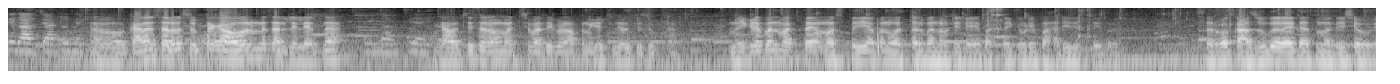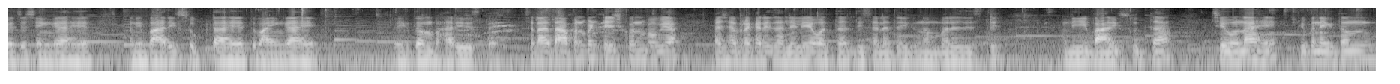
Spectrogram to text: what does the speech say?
की गावची आठवण येते. हो कारण सर्व सुट्ट्या गावावरूनच आणलेली आहेत ना? ही गावची आहे. गावची सर्व मच्छीवालीकडून आपण घेतली होती सुट्टा आणि इकडे पण बघताय मस्त ही आपण वत्तल बनवलेली आहे. बघताय केवढी भारी दिसते बघा. सर्व काजूगर आहे त्यातमध्ये शेवग्याच्या शेंगा आहेत आणि बारीक सुकटा आहेत वांगा आहे. एकदम भारी दिसतंय. चला आता आपण पण टेस्ट करून बघूया. कशा प्रकारे झालेली आहे वत्तल दिसायला तर एक नंबरच दिसते. आणि ही बारीक सुद्धा आहे. ती पण एकदम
